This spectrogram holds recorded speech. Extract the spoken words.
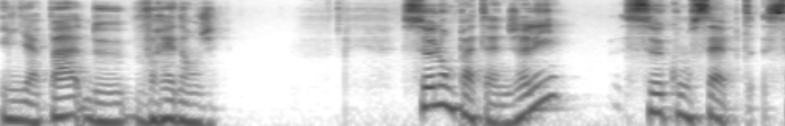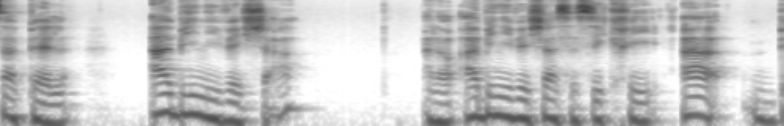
il n'y a pas de vrai danger. Selon Patanjali, ce concept s'appelle Abhinivesha. Alors Abhinivesha, ça s'écrit A-B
